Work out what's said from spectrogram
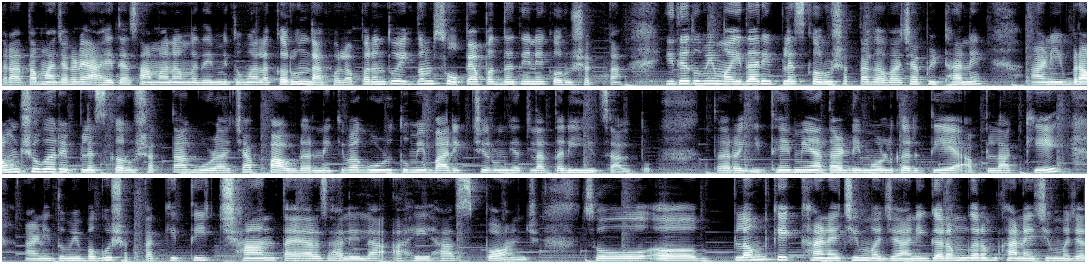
तर आता माझ्याकडे आहे त्या सामानामध्ये मी तुम्हाला करून दाखवला. परंतु एकदम सोप्या पद्धतीने करू शकता. इथे तुम्ही मैदा रिप्लेस करू शकता गव्हाच्या पिठाने आणि ब्राऊन शुगर रिप्लेस करू शकता गुळाच्या पावडरने किंवा गुळ तुम्ही बारीक चिरून घेतला तरीही चालतो. तर इथे मी आता डिमोल्ड करते आपला केक आणि तुम्ही बघू शकता किती छान तयार झालेला आहे हा स्पॉन्ज सो प्लम केक खाण्याची मजा आणि गरम गरम खाण्याची मजा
